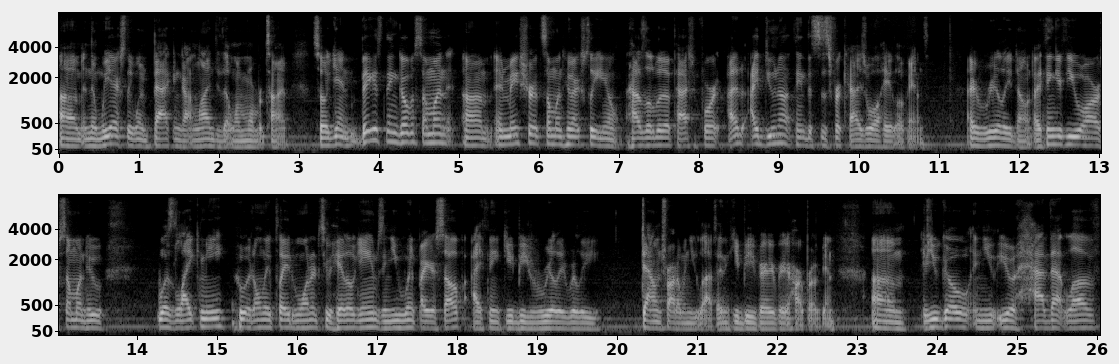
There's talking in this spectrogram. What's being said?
Um, and then we actually went back and got in line to that one more time. So again, biggest thing, go with someone um, and make sure it's someone who actually you know has a little bit of passion for it. I, I do not think this is for casual Halo fans. I really don't. I think if you are someone who was like me, who had only played one or two Halo games, and you went by yourself, I think you'd be really, really downtrodden when you left. I think you'd be very, very heartbroken. Um, if you go and you you have that love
